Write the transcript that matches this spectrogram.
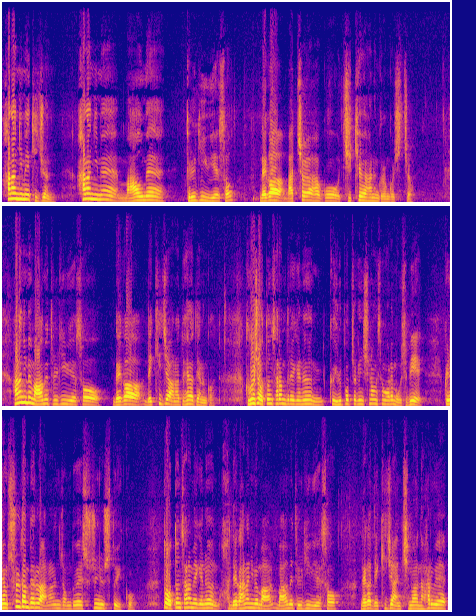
하나님의 기준, 하나님의 마음에 들기 위해서 내가 맞춰야 하고 지켜야 하는 그런 것이죠. 하나님의 마음에 들기 위해서 내가 내키지 않아도 해야 되는 것. 그것이 어떤 사람들에게는 그 율법적인 신앙생활의 모습이 그냥 술, 담배를 안 하는 정도의 수준일 수도 있고 또 어떤 사람에게는 아, 내가 하나님의 마음에 들기 위해서 내가 내키지 않지만 하루에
